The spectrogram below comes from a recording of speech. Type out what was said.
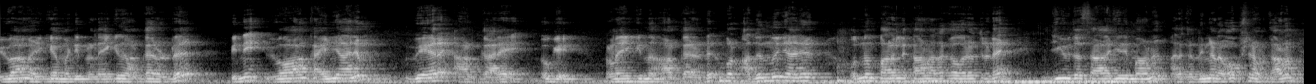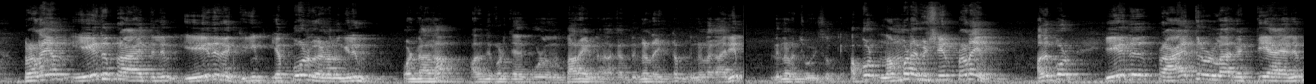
വിവാഹം കഴിക്കാൻ വേണ്ടി പ്രണയിക്കുന്ന ആൾക്കാരുണ്ട്. പിന്നെ വിവാഹം കഴിഞ്ഞാലും വേറെ ആൾക്കാരെ ഓക്കെ പ്രണയിക്കുന്ന ആൾക്കാരുണ്ട്. അപ്പോൾ അതൊന്നും ഞാൻ ഒന്നും പറയില്ല കാരണം അതൊക്കെ ഓരോരുത്തരുടെ ജീവിത സാഹചര്യമാണ്. അതൊക്കെ നിങ്ങളുടെ ഓപ്ഷനാണ് കാരണം പ്രണയം ഏത് പ്രായത്തിലും ഏത് വ്യക്തിയും എപ്പോൾ വേണമെങ്കിലും ഉണ്ടാകാം. അതിനെക്കുറിച്ച് ഞാൻ കൂടുതലൊന്നും പറയില്ല. അതൊക്കെ നിങ്ങളുടെ ഇഷ്ടം നിങ്ങളുടെ കാര്യം നിങ്ങളുടെ ചോയ്സ് ഒക്കെ. അപ്പോൾ നമ്മുടെ വിഷയം പ്രണയം. അതിപ്പോൾ ഏത് പ്രായത്തിലുള്ള വ്യക്തിയായാലും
